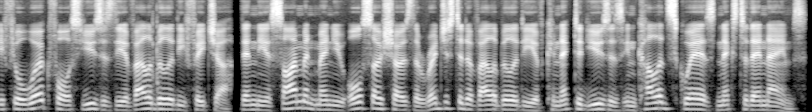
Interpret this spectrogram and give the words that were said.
If your workforce uses the availability feature, then the assignment menu also shows the registered availability of connected users in colored squares next to their names.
